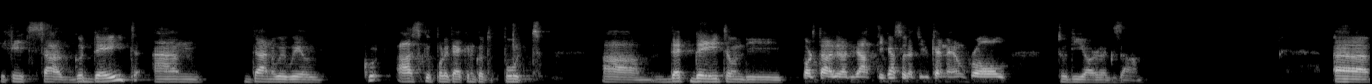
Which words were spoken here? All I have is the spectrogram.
if it's a good date and then we will ask the Politecnico to put um, that date on the Portale della Didattica so that you can enroll to the oral exam. Uh,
